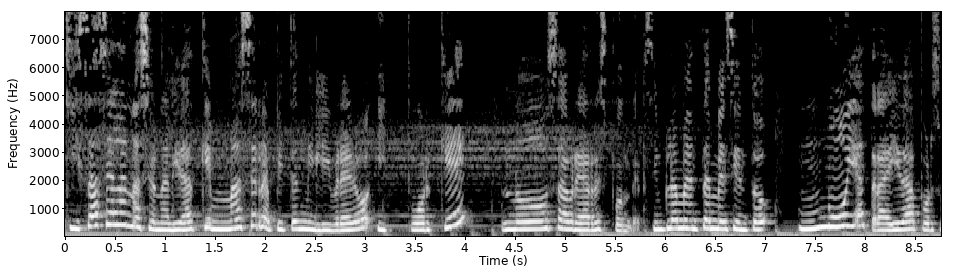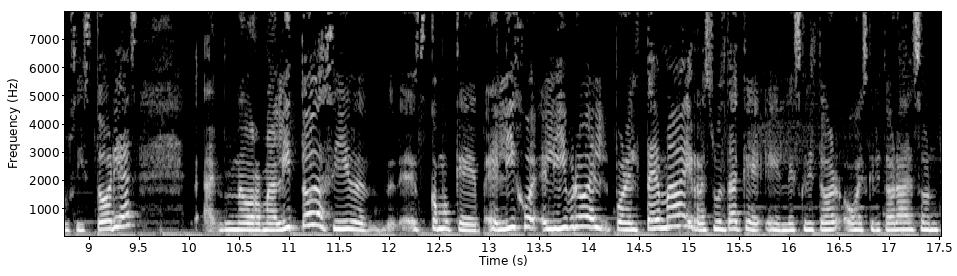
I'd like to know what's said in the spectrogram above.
Quizás sea la nacionalidad que más se repite en mi librero y por qué no sabría responder. Simplemente me siento muy atraída por sus historias normalito, así es como que elijo el libro por el tema y resulta que el escritor o escritora son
